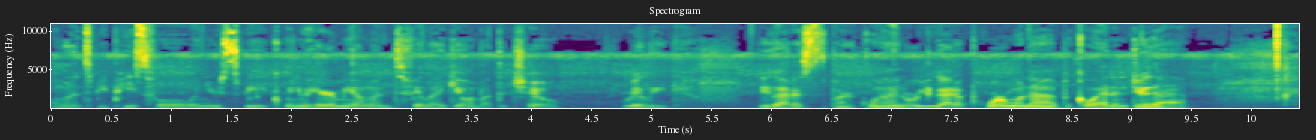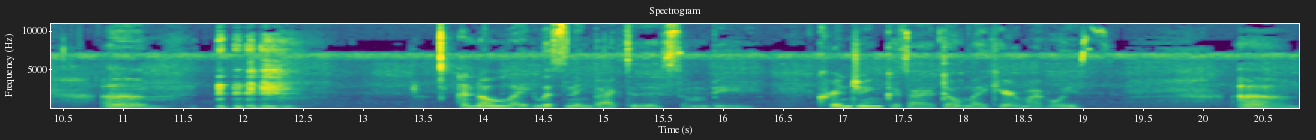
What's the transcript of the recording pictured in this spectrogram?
I want it to be peaceful when you speak. When you hear me, I want it to feel like, yo, I'm about to chill. Really, you gotta spark one or you gotta pour one up. Go ahead and do that. Um, I know, like, listening back to this, I'm gonna be cringing because I don't like hearing my voice. Um,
